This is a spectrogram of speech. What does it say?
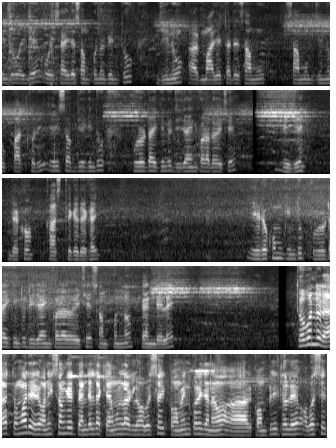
কিন্তু ওই যে ওই সাইডে সম্পূর্ণ কিন্তু ঝিনুক আর মাঝেরটাতে শামুক শামুক, ঝিনুক পাটকড়ি এই সব দিয়ে কিন্তু পুরোটাই কিন্তু ডিজাইন করা রয়েছে। এই যে দেখো, কাছ থেকে দেখাই। এরকম কিন্তু পুরোটাই কিন্তু ডিজাইন করা রয়েছে সম্পূর্ণ প্যান্ডেলে। তো বন্ধুরা, তোমাদের অনেক সঙ্গে প্যান্ডেলটা কেমন লাগল অবশ্যই কমেন্ট করে জানাও, আর কমপ্লিট হলে অবশ্যই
